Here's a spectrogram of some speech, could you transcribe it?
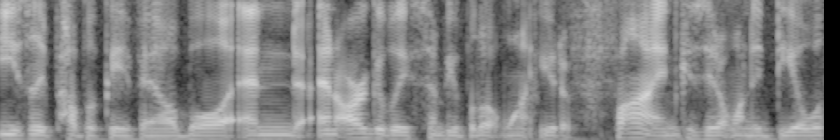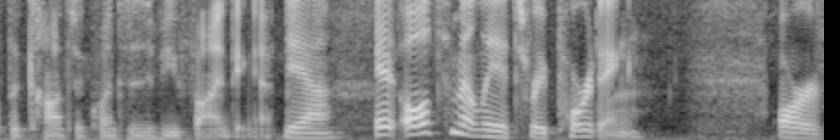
easily publicly available and, and arguably some people don't want you to find because they don't want to deal with the consequences of you finding it? Yeah. It, ultimately, it's reporting or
